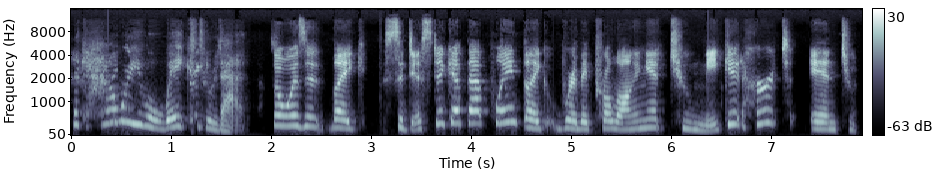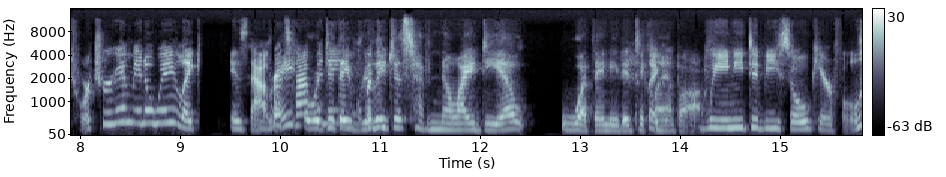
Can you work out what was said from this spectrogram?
Like, how were you awake through that? So was it like sadistic at that point? Like were they prolonging it to make it hurt and to torture him in a way? Like is that what's right? happening? Or did they really just have no idea what they needed to Like, clamp off? we need to be so careful.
